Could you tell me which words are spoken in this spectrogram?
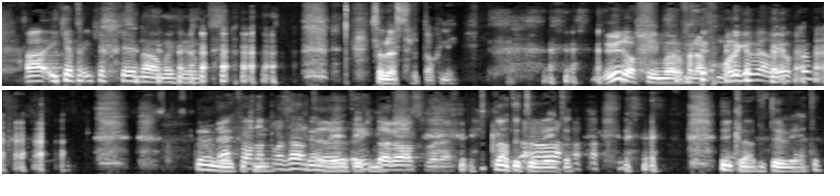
ah, ik heb, ik heb geen namen genoemd. Ze luisteren toch niet. Nu nog niet, maar vanaf morgen wel, Jochem. Dat weet van een plezante rit naar huis. Maar, ik laat het u weten. ik laat het u weten.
